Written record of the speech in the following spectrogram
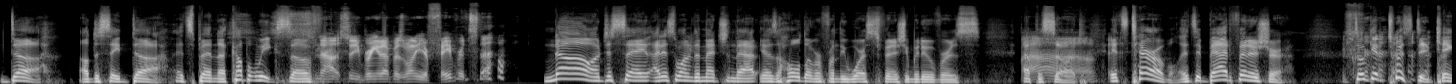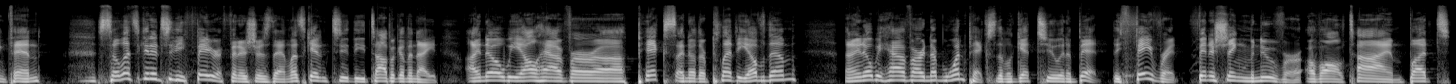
duh, I'll just say duh. It's been a couple weeks of Now, so you bring it up as one of your favorites now? no, I'm just saying. I just wanted to mention that it was a holdover from the worst finishing maneuvers episode. Ah, okay. It's terrible. It's a bad finisher. Don't get it twisted, Kingpin. So let's get into the favorite finishers then. Let's get into the topic of the night. I know we all have our uh, picks. I know there are plenty of them. And I know we have our number one picks that we'll get to in a bit. The favorite finishing maneuver of all time. But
